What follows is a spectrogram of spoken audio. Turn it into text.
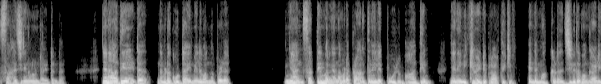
സാഹചര്യങ്ങൾ ഉണ്ടായിട്ടുണ്ട്. ഞാൻ ആദ്യമായിട്ട് നമ്മുടെ കൂട്ടായ്മയിൽ വന്നപ്പോൾ ഞാൻ സത്യം പറഞ്ഞാൽ നമ്മുടെ പ്രാർത്ഥനയിൽ എപ്പോഴും ആദ്യം ഞാൻ എനിക്ക് വേണ്ടി പ്രാർത്ഥിക്കും. എന്റെ മക്കൾ ജീവിത പങ്കാളി.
